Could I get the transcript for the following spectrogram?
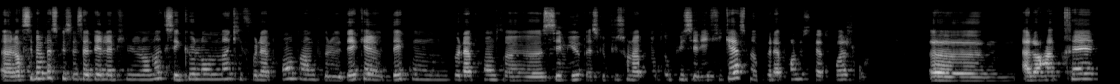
Alors c'est pas parce que ça s'appelle la pilule du lendemain que c'est que le lendemain qu'il faut la prendre. Hein. Dès qu'on peut la prendre, euh, c'est mieux parce que plus on la prend tôt, plus elle est efficace, mais on peut la prendre jusqu'à trois jours. Euh, alors après,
